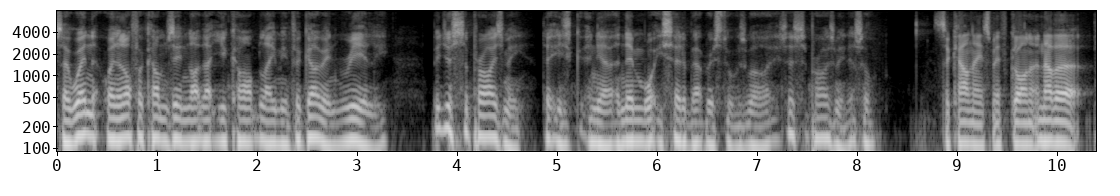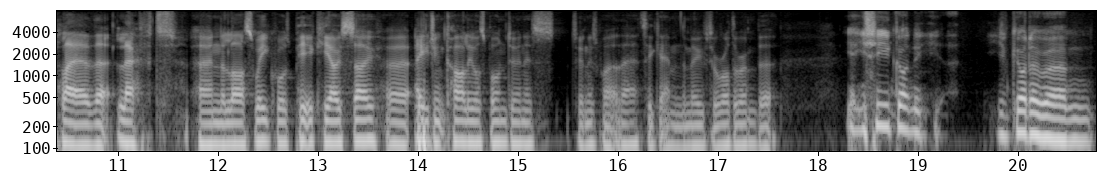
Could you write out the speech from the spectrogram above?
So when when an offer comes in like that, you can't blame him for going, really. But it just surprised me that he's, and, yeah, and then what he said about Bristol as well. It just surprised me. That's all. So Kal Naismith gone. Another player that left uh, in the last week was Peter Kioso, uh, agent Carly Osborne doing his doing his work there to get him the move to Rotherham. But Yeah, you see, you've got to, you've got to. Um,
